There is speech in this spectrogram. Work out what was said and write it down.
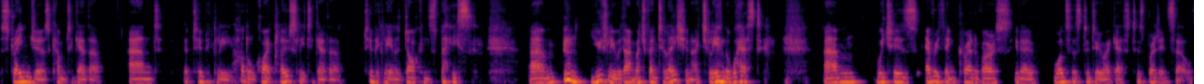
strangers come together and typically huddle quite closely together, typically in a darkened space, um, usually without much ventilation actually in the West, um, which is everything coronavirus, you know, wants us to do, I guess, to spread itself.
